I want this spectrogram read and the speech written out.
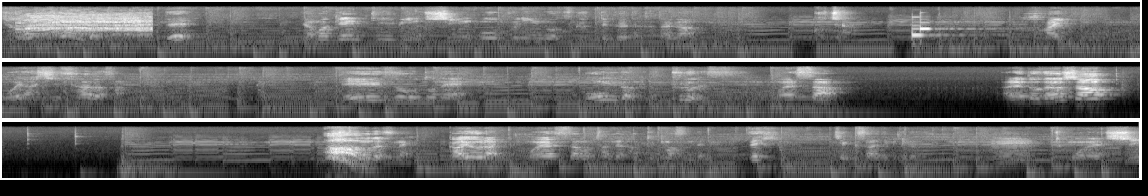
100万みた。いでヤマケン TV の新オープニングを作ってくれた方がこちら。はい。もやしサラダさん。映像とね音楽のプロです。もやしさん。ありがとうございました。あのですね。概要欄にもやしさんのチャンネル貼っときますんでぜひチェックされてみてください。うん。もうね新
